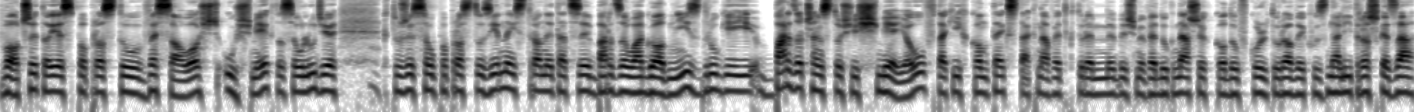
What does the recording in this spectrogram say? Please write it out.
w oczy, to jest po prostu wesołość, uśmiech. To są ludzie, którzy są po prostu z jednej strony tacy bardzo łagodni, z drugiej bardzo często się śmieją w takich kontekstach nawet, które my byśmy według naszych kodów kulturowych uznali troszkę za,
